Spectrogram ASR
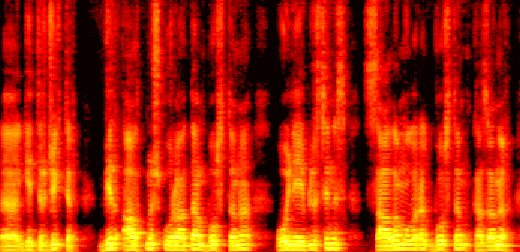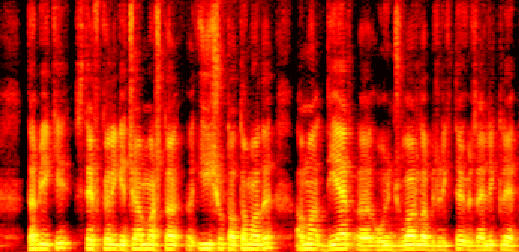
e, getirecektir. 1.60 orandan Boston'a oynayabilirsiniz. Sağlam olarak Boston kazanır. Tabii ki Steph Curry geçen maçta e, iyi şut atamadı ama diğer e, oyuncularla birlikte özellikle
